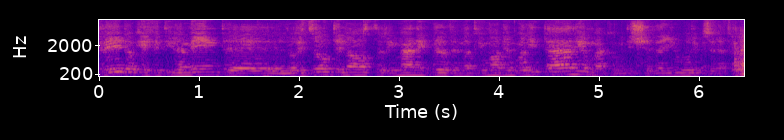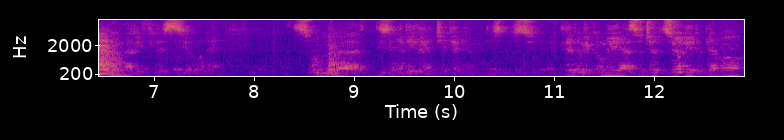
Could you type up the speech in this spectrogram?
Credo che effettivamente l'orizzonte nostro rimane quello del matrimonio egualitario, ma come diceva Iuri bisogna fare una riflessione sul disegno di legge che abbiamo in discussione. Credo che come associazioni dobbiamo,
